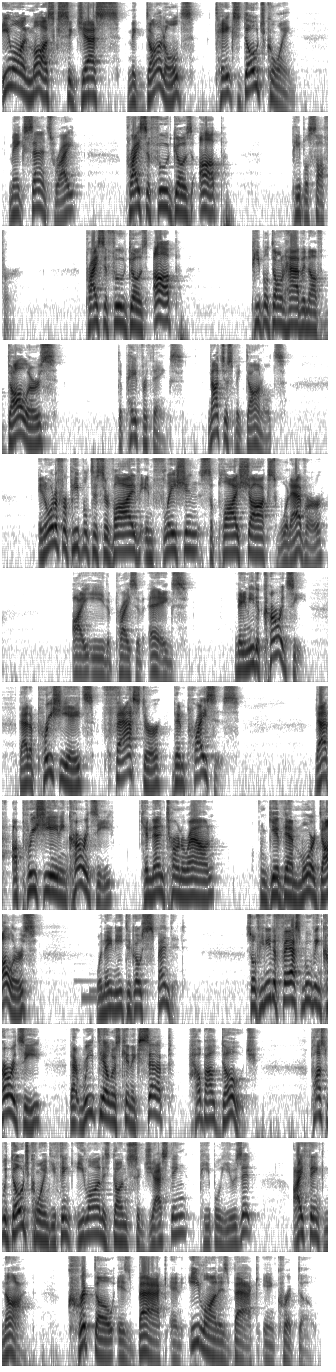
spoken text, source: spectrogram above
Elon Musk suggests McDonald's takes Dogecoin. Makes sense, right? Price of food goes up, people suffer. Price of food goes up, people don't have enough dollars to pay for things, not just McDonald's. In order for people to survive inflation, supply shocks, whatever, i.e., the price of eggs, they need a currency that appreciates faster than prices. That appreciating currency can then turn around and give them more dollars when they need to go spend it. So if you need a fast moving currency that retailers can accept, how about Doge? Plus, with Dogecoin, do you think Elon is done suggesting people use it? I think not. Crypto is back, and Elon is back in crypto.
